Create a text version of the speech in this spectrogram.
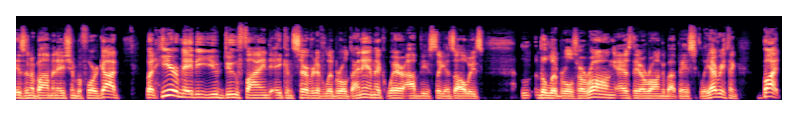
is an abomination before God. But here, maybe you do find a conservative liberal dynamic where, obviously, as always, the liberals are wrong, as they are wrong about basically everything. But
